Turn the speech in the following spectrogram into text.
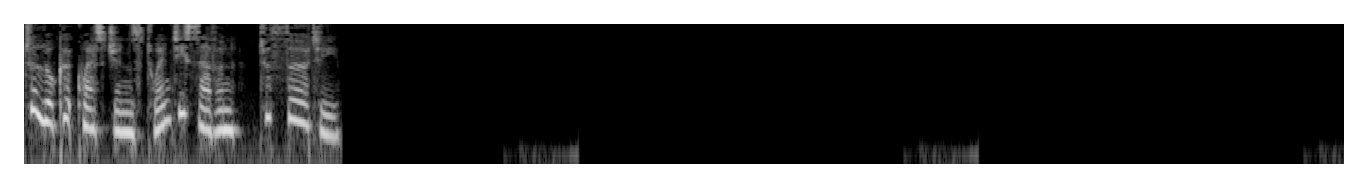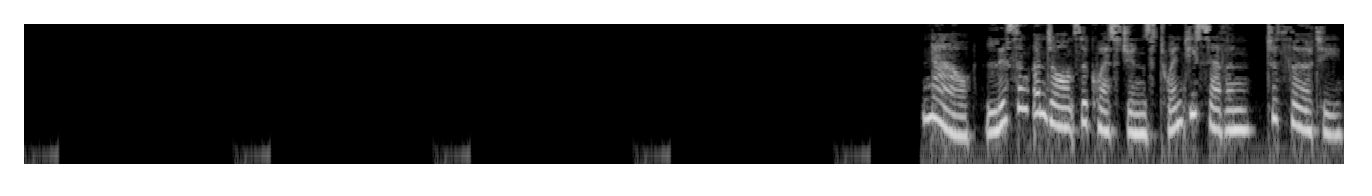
to look at questions 27 to 30. Now, listen and answer questions 27 to 30.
